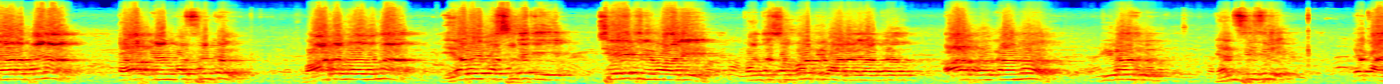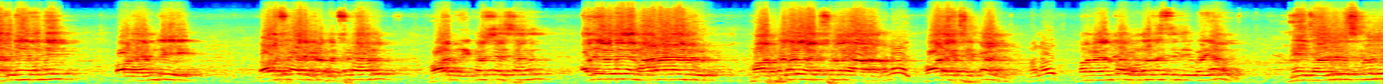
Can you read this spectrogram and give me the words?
డెవలప్ అయిన టాప్ టెన్ పర్సెంట్ వాటర్లో ఉన్న ఇరవై పర్సెంట్కి చేతినివ్వాలి కొంత సపోర్ట్ ఇవ్వాలి ఆ ప్రోగ్రాంలో ఈరోజు ఎన్సిసి యొక్క అధినేతని వాళ్ళ ఎండి రాజు గారు ఇక్కడికి వచ్చినారు. వారిని రిక్వెస్ట్ చేశాను అదేవిధంగా నారాయణుడు మా పిల్లలు యాక్చువల్గా వాళ్ళకి చెప్పాను మనం ఎంతో ఉన్నత స్థితికి పోయాం? నేను చదివిన స్కూల్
